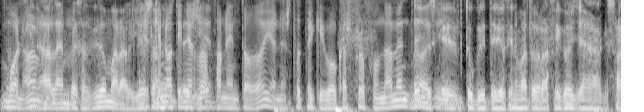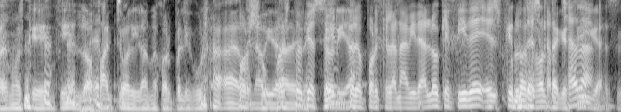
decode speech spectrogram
Bueno, Al final ha envejecido maravilloso. Es que no tienes razón en todo y en esto te equivocas profundamente. No, es que Y- tu criterio cinematográfico ya sabemos que, en fin, Love Actually, la mejor película Por de Navidad supuesto de la que sí, historia. pero porque la Navidad lo que pide es, Es que fruta que escarchada. sigas, sí,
